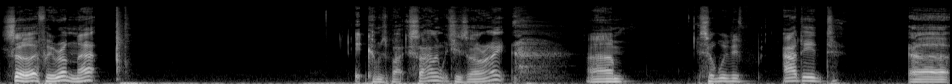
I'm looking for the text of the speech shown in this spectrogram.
so if we run that it comes back silent which is alright um, so we've added uh,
